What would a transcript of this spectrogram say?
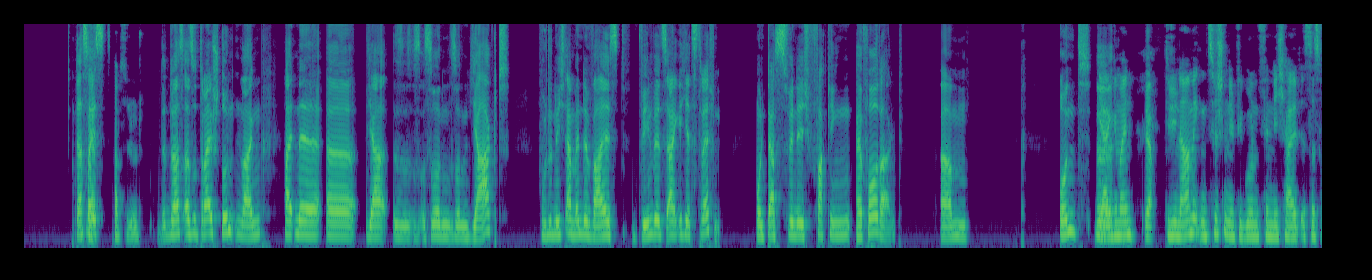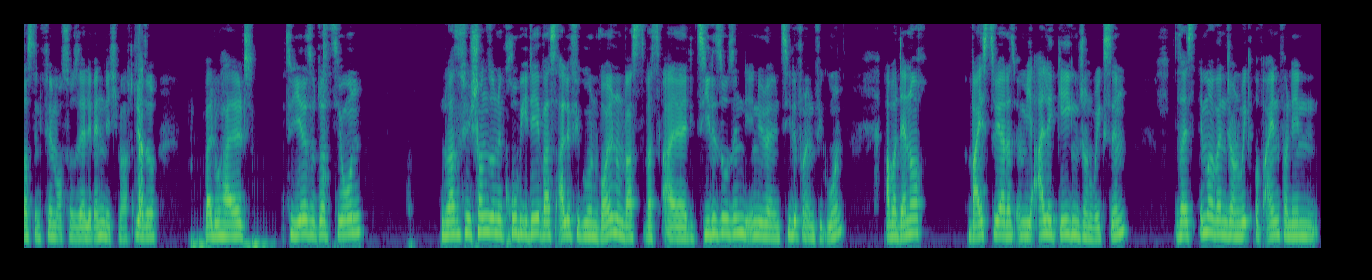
Das ja, heißt, absolut. Du hast also drei Stunden lang halt eine, äh, ja, so, so, ein, so ein Jagd wo du nicht am Ende weißt, wen willst du eigentlich jetzt treffen. Und das finde ich fucking hervorragend. Ähm, und. Äh, ja, allgemein, ja. die Dynamiken zwischen den Figuren, finde ich halt, ist das, was den Film auch so sehr lebendig macht. Ja. Also, weil du halt zu jeder Situation. Du hast natürlich schon so eine grobe Idee, was alle Figuren wollen und was, was äh, die Ziele so sind, die individuellen Ziele von den Figuren. Aber dennoch weißt du ja, dass irgendwie alle gegen John Wick sind das heißt, immer wenn John Wick auf einen von den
